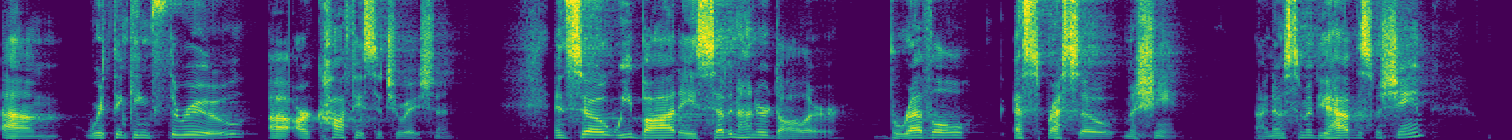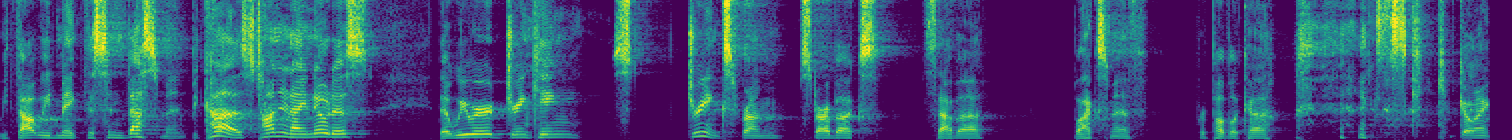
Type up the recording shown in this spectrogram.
um, were thinking through uh, our coffee situation. And so we bought a $700 Breville espresso machine. I know some of you have this machine. We thought we'd make this investment because Tanya and I noticed that we were drinking drinks from Starbucks, Saba, Blacksmith, Republica. Just keep going.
